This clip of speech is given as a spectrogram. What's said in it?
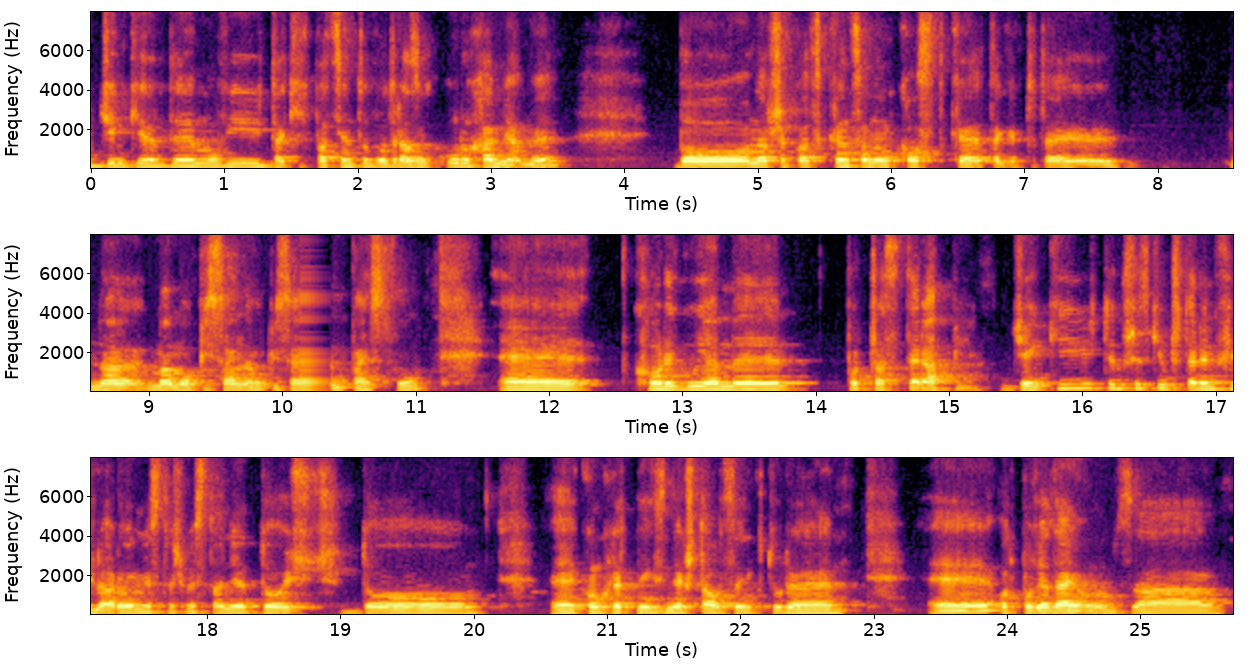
dzięki FDM-owi takich pacjentów od razu uruchamiamy, bo na przykład skręconą kostkę, tak jak tutaj na, mam opisane, opisałem Państwu, e, korygujemy podczas terapii. Dzięki tym wszystkim czterem filarom jesteśmy w stanie dojść do e, konkretnych zniekształceń, które e, odpowiadają za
